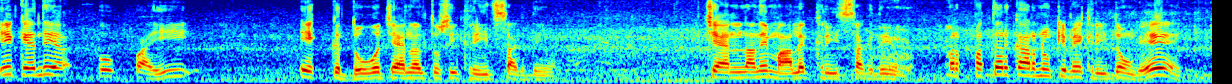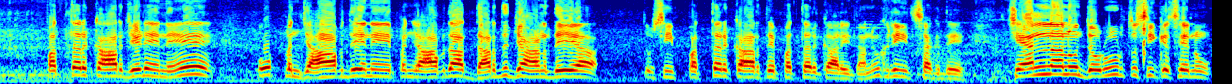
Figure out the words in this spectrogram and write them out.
ਇਹ ਕਹਿੰਦੇ ਆ ਉਹ ਭਾਈ ਇੱਕ ਦੋ ਚੈਨਲ ਤੁਸੀਂ ਖਰੀਦ ਸਕਦੇ ਹੋ। ਚੈਨਲਾਂ ਦੇ ਮਾਲਕ ਖਰੀਦ ਸਕਦੇ ਹੋ। ਪਰ ਪੱਤਰਕਾਰ ਨੂੰ ਕਿਵੇਂ ਖਰੀਦੋਗੇ? ਪੱਤਰਕਾਰ ਜਿਹੜੇ ਨੇ ਉਹ ਪੰਜਾਬ ਦੇ ਨੇ ਪੰਜਾਬ ਦਾ ਦਰਦ ਜਾਣਦੇ ਆ। ਤੁਸੀਂ ਪੱਤਰਕਾਰ ਤੇ ਪੱਤਰਕਾਰੀ ਨੂੰ ਖਰੀਦ ਸਕਦੇ। ਚੈਨਲਾਂ ਨੂੰ ਜ਼ਰੂਰ ਤੁਸੀਂ ਕਿਸੇ ਨੂੰ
